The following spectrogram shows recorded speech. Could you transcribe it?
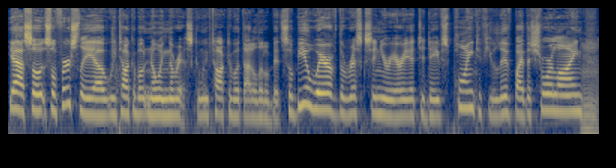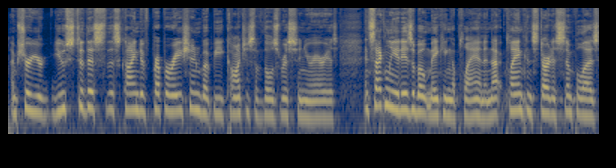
Yeah. So so firstly, uh, we talk about knowing the risk, and we've talked about that a little bit. So be aware of the risks in your area. To Dave's point, if you live by the shoreline, mm. I'm sure you're used to this this kind of preparation, but be conscious of those risks in your areas. And secondly, it is about making a plan, and that plan can start as simple as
